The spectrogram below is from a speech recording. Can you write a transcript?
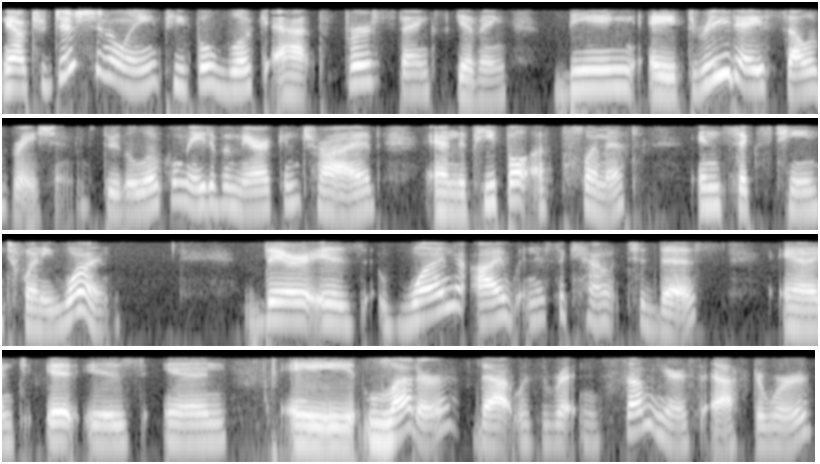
Now, traditionally, people look at first Thanksgiving being a three day celebration through the local Native American tribe and the people of Plymouth in 1621. There is one eyewitness account to this, and it is in a letter that was written some years afterwards.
